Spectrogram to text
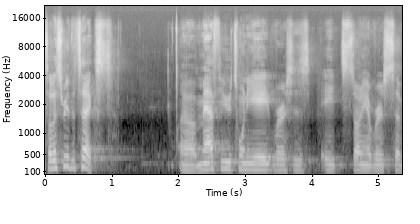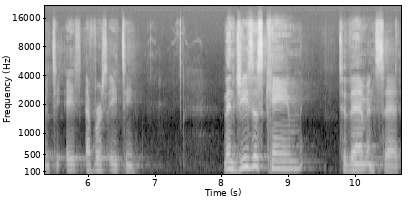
So let's read the text. Uh, Matthew 28, verses 8, starting at verse 17, 8, at verse 18. Then Jesus came to them and said,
